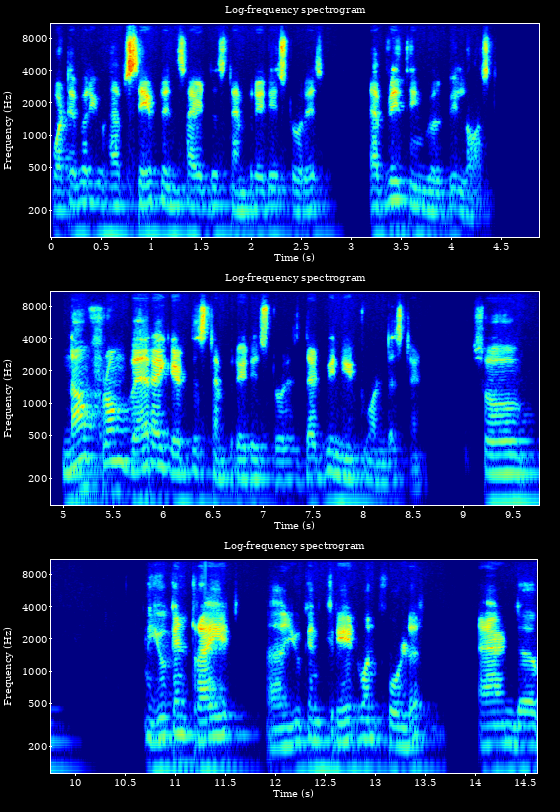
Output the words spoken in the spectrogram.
Whatever you have saved inside this temporary storage, everything will be lost. Now, from where I get this temporary storage that we need to understand. So you can try it. Uh, you can create one folder and uh,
